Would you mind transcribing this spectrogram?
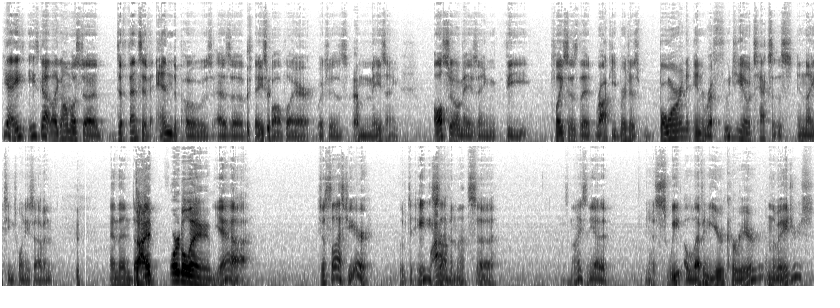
yeah he, he's got like almost a defensive end pose as a baseball player, which is amazing. Also amazing the places that Rocky Bridges born in Refugio, Texas, in 1927, and then died. Died Coeur d'Alene. Yeah, just last year, lived to 87. That's uh, that's nice, and he had a you know, sweet 11 year career in the majors.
